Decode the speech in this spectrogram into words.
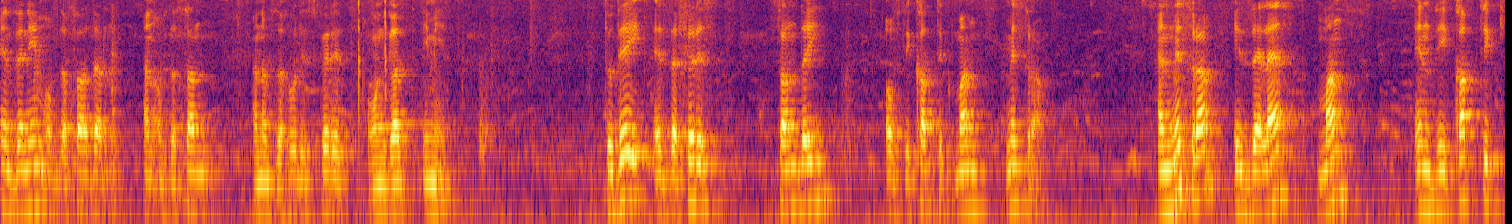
In the name of the Father, and of the Son, and of the Holy Spirit, one God, Amen. Today is the first Sunday of the Coptic month, Misra. And Misra is the last month in the Coptic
